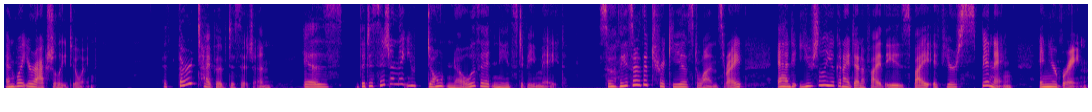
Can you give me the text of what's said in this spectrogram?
and what you're actually doing. A third type of decision is the decision that you don't know that needs to be made. So these are the trickiest ones, right? And usually you can identify these by if you're spinning in your brain.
